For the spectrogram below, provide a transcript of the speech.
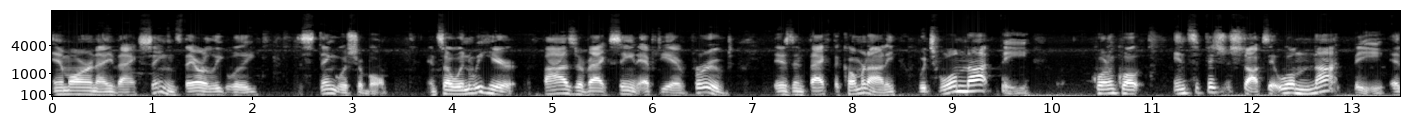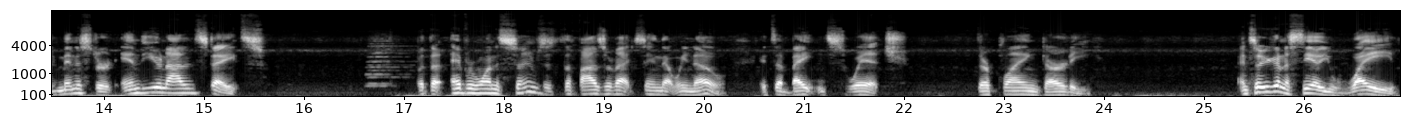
mRNA vaccines, they are legally distinguishable. And so when we hear Pfizer vaccine FDA approved, is in fact the Comirnaty, which will not be quote unquote insufficient stocks. It will not be administered in the United States. But the, everyone assumes it's the Pfizer vaccine that we know. It's a bait and switch. They're playing dirty. And so you're going to see a wave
